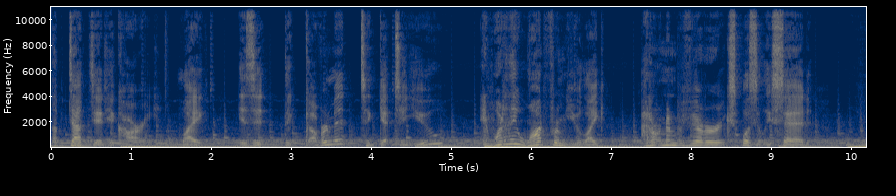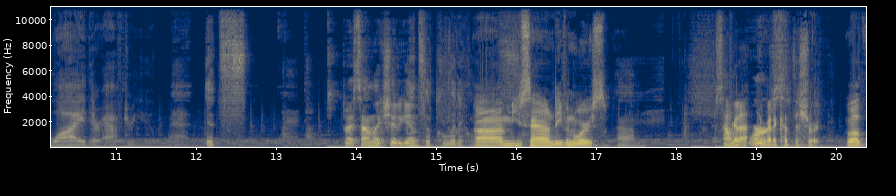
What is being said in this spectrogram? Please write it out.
abducted Hikari? Like, is it the government to get to you? And what do they want from you? Like, I don't remember if you ever explicitly said why they're after you. It's Do I sound like shit again? it's a political. Um, you sound even worse. um, I i'm gonna worse. i'm gonna cut this short Well,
